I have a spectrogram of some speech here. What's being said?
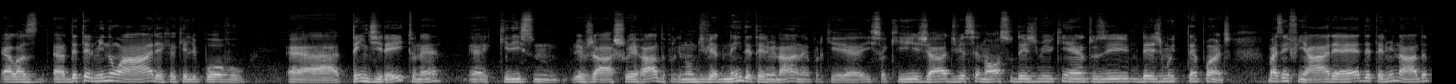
elas é, determinam a área que aquele povo é, tem direito, né? É, que isso eu já acho errado, porque não devia nem determinar, né? Porque isso aqui já devia ser nosso desde 1500 e desde muito tempo antes. Mas enfim, a área é determinada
